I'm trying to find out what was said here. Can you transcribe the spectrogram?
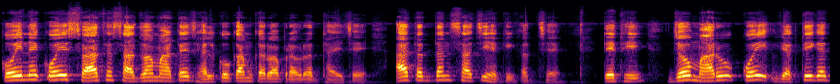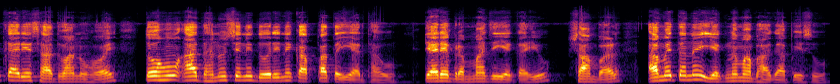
કોઈને કોઈ સ્વાર્થ સાધવા માટે જ હલકું કામ કરવા પ્રવૃત્ત થાય છે. આ તદ્દન સાચી હકીકત છે. તેથી, જો મારું કોઈ વ્યક્તિગત કાર્ય સાધવાનું હોય, તો હું આ ધનુષ્યની દોરીને કાપવા તૈયાર થાઉં. ત્યારે બ્રહ્માજીએ કહ્યું, સાંભળ, અમે તને યજ્ઞમાં ભાગ આપીશું.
